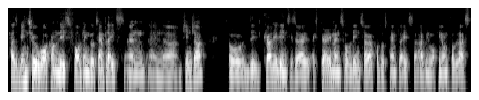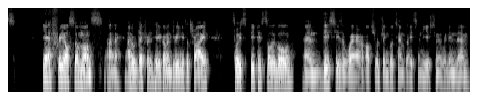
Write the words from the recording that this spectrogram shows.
has been to work on this for Django templates and, and uh, Jinja. So the curlylint is an experimental linter for those templates I've been working on for the last yeah, three or so months. I, I would definitely recommend giving it a try. So it's pip installable, and this is aware of your Django templates and the HTML within them.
